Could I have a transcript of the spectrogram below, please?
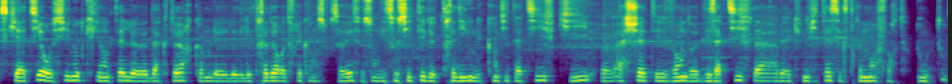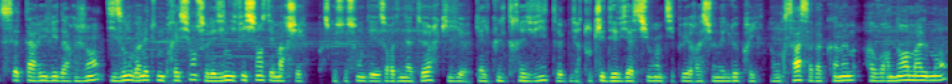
ce qui attire aussi une autre clientèle euh, d'acteurs comme les, traders haute fréquence. Vous savez, ce sont les sociétés de trading quantitatif qui euh, achètent et vendent des actifs avec une vitesse extrêmement forte. Donc toute cette arrivée d'argent, disons, va mettre une pression sur les inefficiences des marchés parce que ce sont des ordinateurs qui euh, calculent très vite euh, dire toutes les déviations un petit peu irrationnelles de prix. Donc ça, ça va quand même avoir normalement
